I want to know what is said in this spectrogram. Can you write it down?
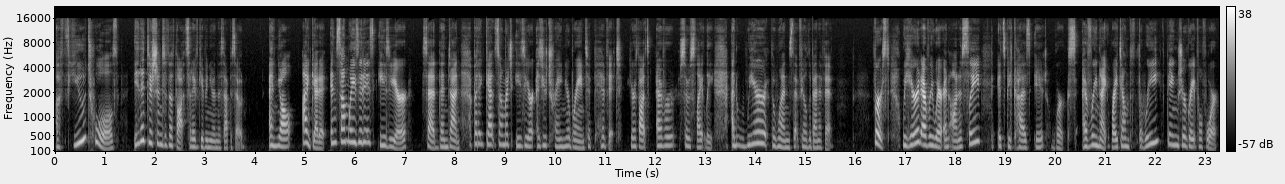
a few tools in addition to the thoughts that I've given you in this episode. And y'all, I get it. In some ways, it is easier said than done, but it gets so much easier as you train your brain to pivot your thoughts ever so slightly. And we're the ones that feel the benefit. First, we hear it everywhere, and honestly, it's because it works. Every night, write down three things you're grateful for.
